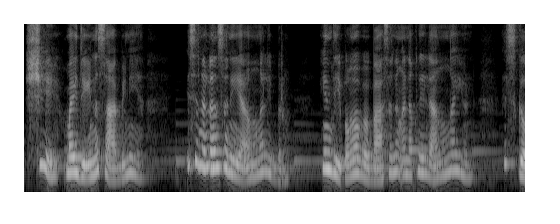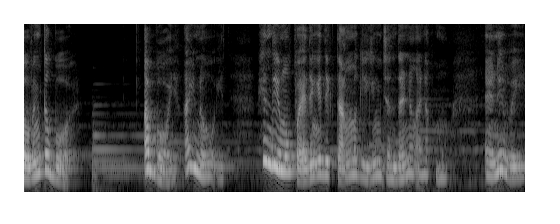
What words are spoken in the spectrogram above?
She, may di na sabi niya. Isinalansa niya ang mga libro. Hindi pa mababasa ng anak nila ngayon. It's going to boy. A boy, I know it. Hindi mo pwedeng idikta ang magiging gender ng anak mo. Anyway,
